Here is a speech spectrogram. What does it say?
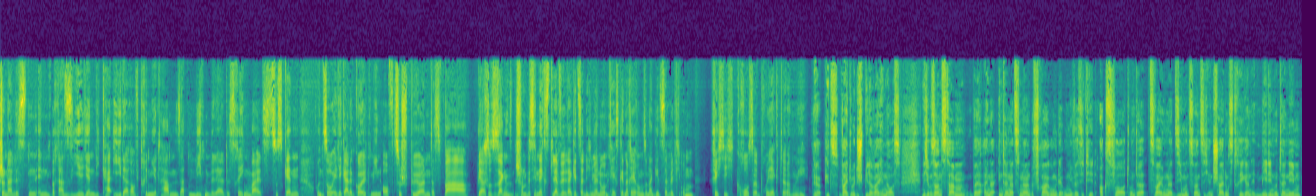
Journalisten in Brasilien die KI darauf trainiert haben, Satellitenbilder des Regenwalds zu scannen und so illegale Goldminen aufzuspüren. Das war ja sozusagen schon ein bisschen Next Level. Da geht es dann nicht mehr nur um Textgenerierung, sondern geht es da wirklich um richtig große Projekte irgendwie. Ja, geht's weit über die Spielerei hinaus. Nicht umsonst haben bei einer internationalen Befragung der Universität Oxford unter 227 Entscheidungsträgern in Medienunternehmen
